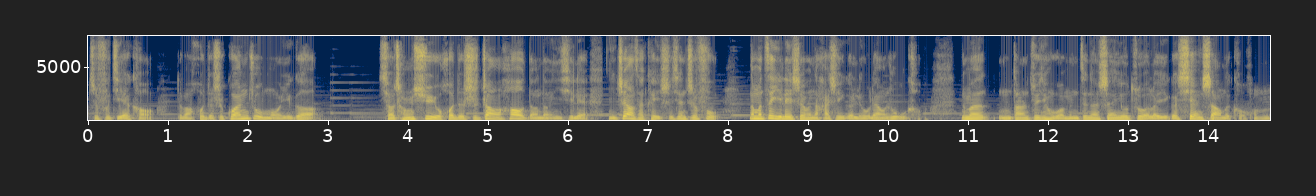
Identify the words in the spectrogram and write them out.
支付接口，对吧？或者是关注某一个小程序，或者是账号等等一系列，你这样才可以实现支付。那么这一类设备呢，还是一个流量入口。那么，嗯，当然最近我们这段时间又做了一个线上的口红，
